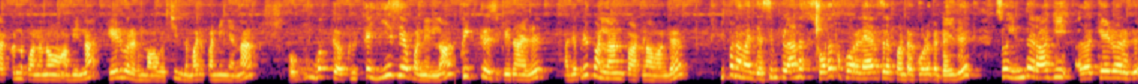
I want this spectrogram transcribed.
டக்குன்னு பண்ணணும் அப்படின்னா கேழ்வரகு மாவு வச்சு இந்த மாதிரி பண்ணிங்கன்னா ரொம்ப க குயிக்காக ஈஸியாக பண்ணிடலாம். குயிக் ரெசிபி தான் இது. அது எப்படி பண்ணலான்னு பார்க்கலாம் வாங்க. இப்போ நம்ம இந்த சிம்பிளான சொடக்கு போகிற நேரத்தில் பண்ணுற கொழுக்கட்டை இது. ஸோ இந்த ராகி அதாவது கேழ்வரகு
